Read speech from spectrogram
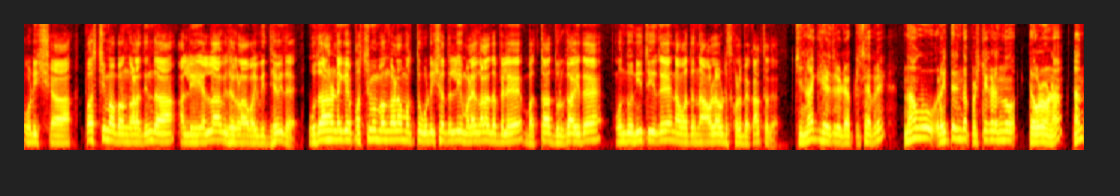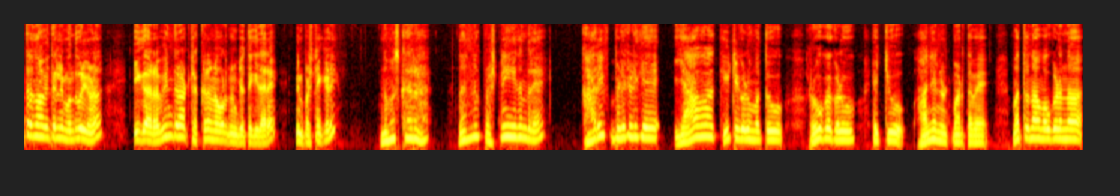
ಒಡಿಶಾ ಪಶ್ಚಿಮ ಬಂಗಾಳದಿಂದ ಅಲ್ಲಿ ಎಲ್ಲಾ ವಿಧಗಳ ವೈವಿಧ್ಯವಿದೆ. ಉದಾಹರಣೆಗೆ ಪಶ್ಚಿಮ ಬಂಗಾಳ ಮತ್ತು ಒಡಿಶಾದಲ್ಲಿ ಮಳೆಗಾಲದ ಬೆಲೆ ಭತ್ತ ದುರ್ಗ ಇದೆ. ಒಂದು ನೀತಿ ಇದೆ. ನಾವು ಅದನ್ನು ಅಳವಡಿಸಿಕೊಳ್ಬೇಕಾಗ್ತದೆ. ಚೆನ್ನಾಗಿ ಹೇಳಿದ್ರಿ ಡಾಕ್ಟರ್ ಸಾಹೇಬ್ರೆ. ನಾವು ರೈತರಿಂದ ಪ್ರಶ್ನೆಗಳನ್ನು ತಗೊಳ್ಳೋಣ. ನಂತರ ನಾವು ಇದರಲ್ಲಿ ಮುಂದುವರಿಯೋಣ. ಈಗ ರವೀಂದ್ರ ಠಕ್ರನ್ ಅವರು ನಮ್ಮ ಜೊತೆಗಿದ್ದಾರೆ. ನಿಮ್ಮ ಪ್ರಶ್ನೆ ಕೇಳಿ. ನಮಸ್ಕಾರ. ನನ್ನ ಪ್ರಶ್ನೆ ಏನಂದ್ರೆ, ಖಾರಿಫ್ ಬೆಳೆಗಳಿಗೆ ಯಾವ ಕೀಟಗಳು ಮತ್ತು ರೋಗಗಳು ಹೆಚ್ಚು ಹಾನಿಯನ್ನುಂಟು ಮಾಡ್ತವೆ ಮತ್ತು ನಾವು ಅವುಗಳನ್ನು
